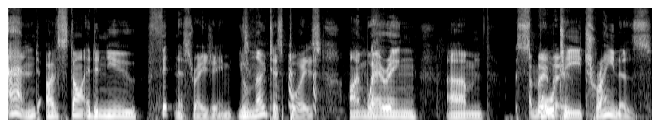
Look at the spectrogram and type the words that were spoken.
And I've started a new fitness regime. You'll notice, boys, I'm wearing um, moo-moo. sporty trainers.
